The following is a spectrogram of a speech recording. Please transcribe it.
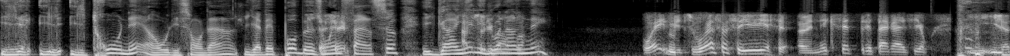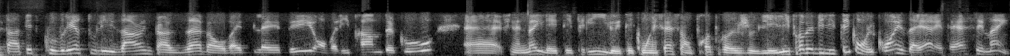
il, il, il trônait en haut des sondages. Il n'y avait pas besoin de faire ça. Il gagnait les doigts dans le nez. Oui, mais tu vois, ça, c'est un excès de préparation. Il, il a tenté de couvrir tous les angles en se disant, ben, on va être blindé, on va les prendre de court. Euh, finalement, il a été pris, il a été coincé à son propre jeu. Les, les probabilités qu'on le coince, d'ailleurs, étaient assez minces.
